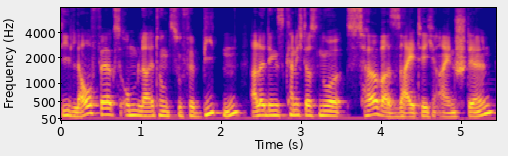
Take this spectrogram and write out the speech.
die Laufwerksumleitung zu verbieten. Allerdings kann ich das nur serverseitig einstellen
